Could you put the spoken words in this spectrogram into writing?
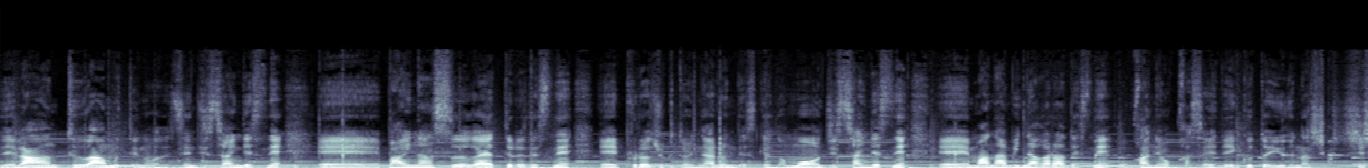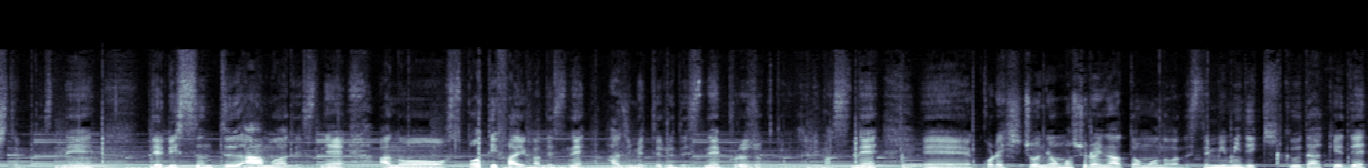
で、Learn to Arm っていうのはですね、実際にですね、えー、バイナンスがやってるですね、え、プロジェクトになるんですけども、実際にですね、え、学びながらですね、お金を稼いでいくというふうなシステムですね。で、Listen to Arm はですね、あの Spotify がですね、始めてるですね、プロジェクトになりますね。えー、これ非常に面白いなと思うのがですね、耳で聞くだけで、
